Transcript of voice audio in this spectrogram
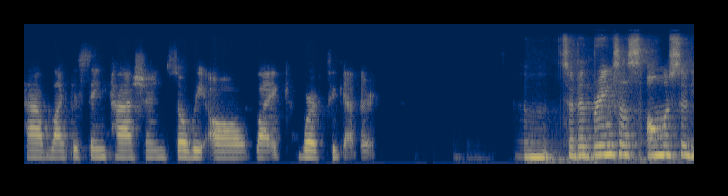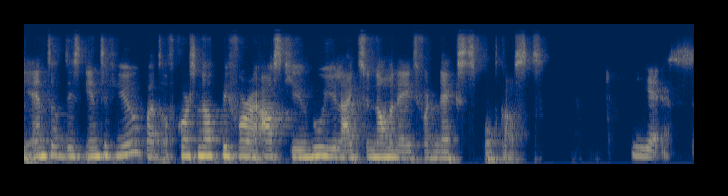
have like the same passion. So we all like work together. Um, so that brings us almost to the end of this interview, but of course not before I ask you who you like to nominate for the next podcast. Yes,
